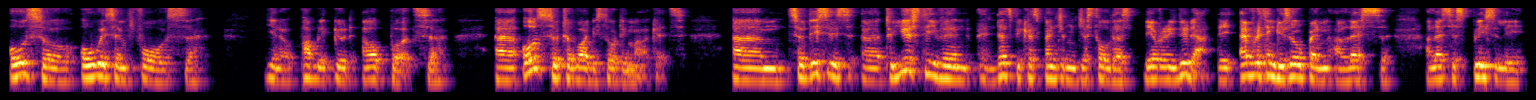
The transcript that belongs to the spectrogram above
also always enforce, uh, you know, public good outputs, uh, uh, also to avoid distorting markets? Um, so this is uh, to you, Stephen, and that's because Benjamin just told us they already do that. They, everything is open unless unless explicitly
